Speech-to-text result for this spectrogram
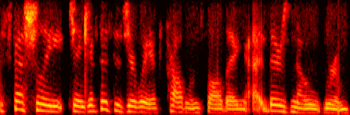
especially Jake. If this is your way of problem solving, uh, there's no room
